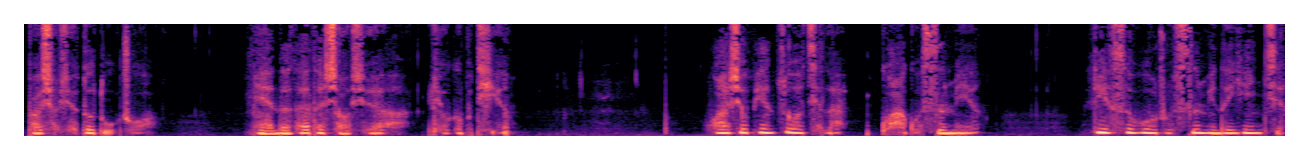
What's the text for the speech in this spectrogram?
把小穴都堵住，免得她的小穴流个不停。”华秀便坐起来，跨过思明，立丝握住思明的阴茎。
